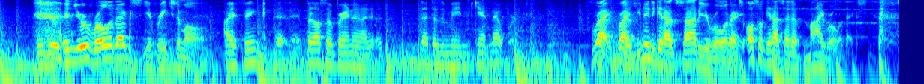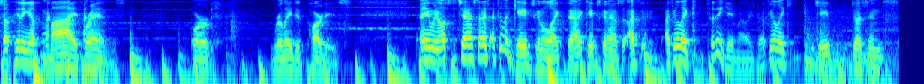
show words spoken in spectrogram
In your in your rolodex you've reached them all. I think, uh, but also Brandon, I, that doesn't mean you can't network. right right. You need to get outside of your rolodex. Right. also get outside of my rolodex. Stop hitting up my friends or related parties anyone else to chastise i feel like gabe's gonna like that gabe's gonna have i feel, I feel like I think Gabe might like that. I feel like Gabe doesn't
